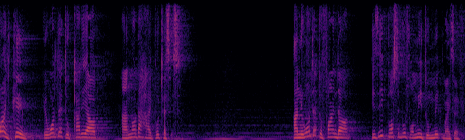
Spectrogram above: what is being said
point came, he wanted to carry out another hypothesis. And he wanted to find out is it possible for me to make myself?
